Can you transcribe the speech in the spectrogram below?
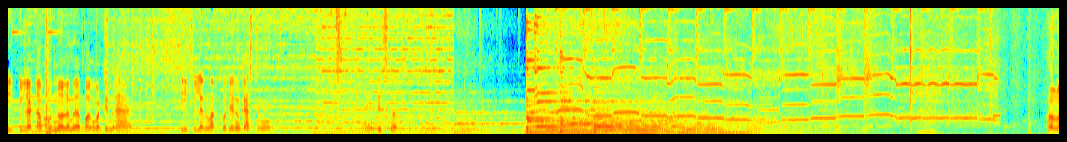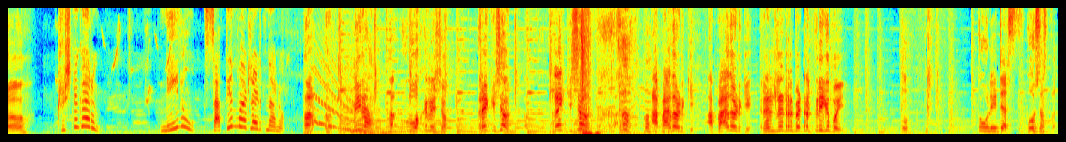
ఈ పిల్ల డబ్బున్న వాళ్ళ మీద పగబట్టిందిరా ఈ పిల్లని వర్క్ చేయడం కష్టమే. తీసుకో. హలో. కృష్ణ గారు నేను సత్యం మాట్లాడుతున్నాను. మీరా? ఒక్క నిమిషం. రే కిషోర్. రే కిషోర్. ఆ పేదోడికి ఆ పేదోడికి రెండు లీటర్ పెట్రోల్ ఫ్రీగా పోయి. టూ లీటర్స్. పోషొస్తా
